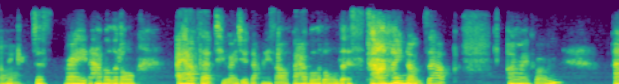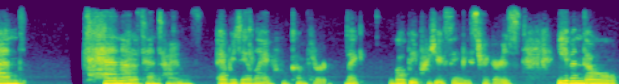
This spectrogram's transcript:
Oh, like just right? Have a little i have that too. I do that myself. I have a little list on my notes app on my phone. And 10 out of 10 times everyday life will come through. Like we'll be producing these triggers even though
